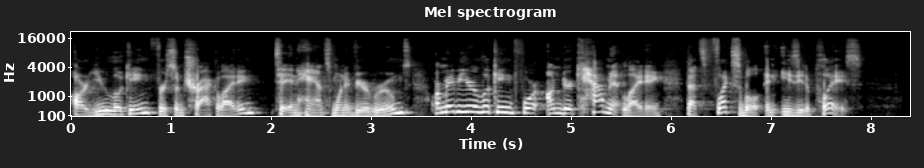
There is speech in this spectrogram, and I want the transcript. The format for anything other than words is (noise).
Are you looking for some track lighting to enhance one of your rooms? Or maybe you're looking for under cabinet lighting that's flexible and easy to place.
